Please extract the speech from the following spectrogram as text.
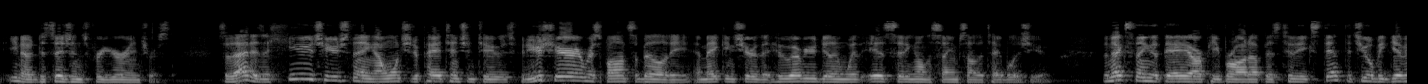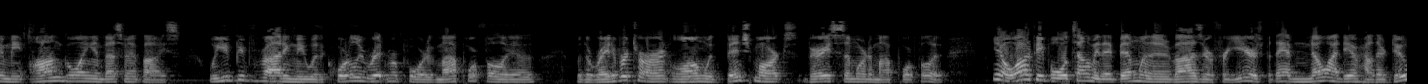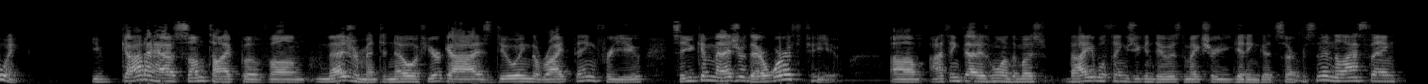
you know, decisions for your interest. So that is a huge, huge thing I want you to pay attention to is fiduciary responsibility and making sure that whoever you're dealing with is sitting on the same side of the table as you. The next thing that the AARP brought up is to the extent that you will be giving me ongoing investment advice, will you be providing me with a quarterly written report of my portfolio with a rate of return along with benchmarks very similar to my portfolio. You know, a lot of people will tell me they've been with an advisor for years, but they have no idea how they're doing. You've got to have some type of um, measurement to know if your guy is doing the right thing for you so you can measure their worth to you. Um, I think that is one of the most valuable things you can do is to make sure you're getting good service. And then the last thing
